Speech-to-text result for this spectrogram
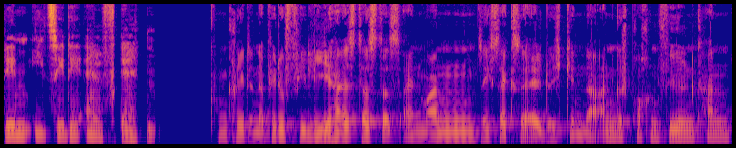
dem ICD-11, gelten. Konkret in der Pädophilie heißt das, dass ein Mann sich sexuell durch Kinder angesprochen fühlen kann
